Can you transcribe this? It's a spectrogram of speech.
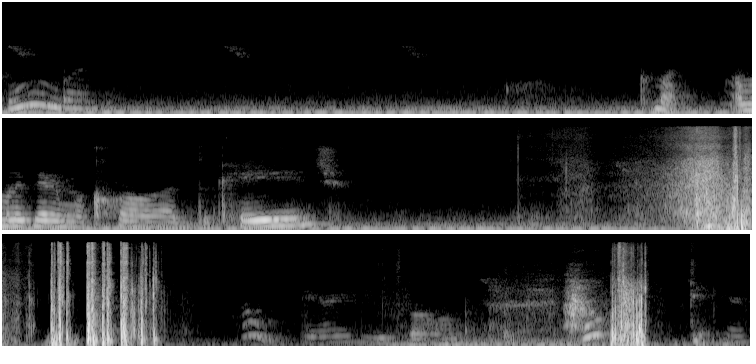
Come on, bud. Come on. I'm gonna get him to crawl out of the cage. How dare you, Bone? How dare you?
